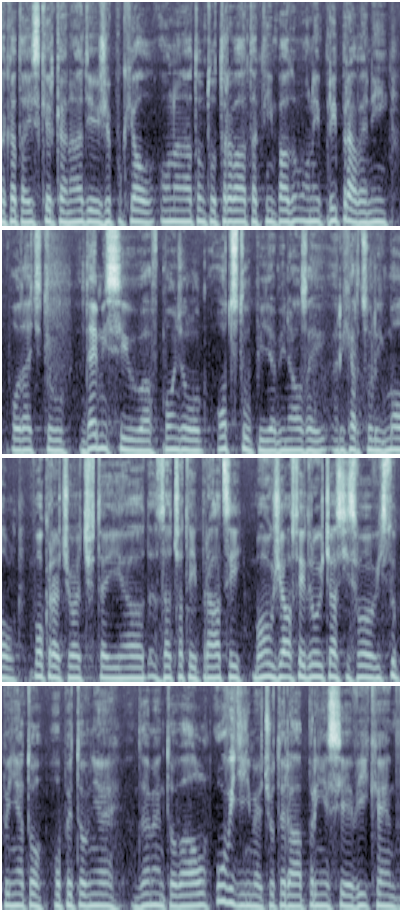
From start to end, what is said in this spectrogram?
taká tá iskierka nádej, že pokiaľ ona na tomto trvá, tak tým pádom on je pripravený podať tú demisiu a v pondelok odstúpiť, aby naozaj Richard Sulík mohol pokračovať v tej začatej práci. Bohužiaľ v tej druhej časti svojho vystúpenia to opätovne dementoval. Uvidíme, čo teda prinesie víkend.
